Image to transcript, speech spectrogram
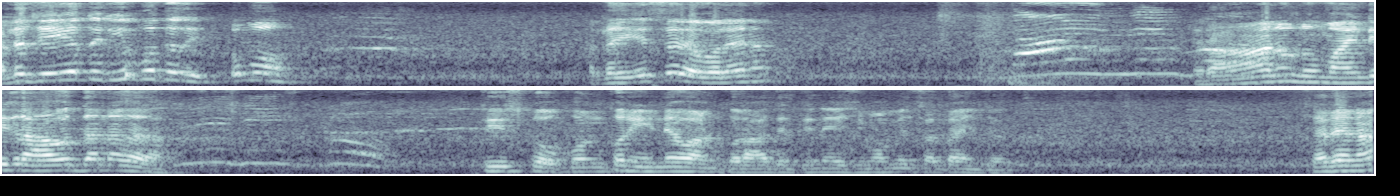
అట్లా చేయొద్దు తిరిగిపోతుంది. అమ్మో అట్లా చేస్తారు ఎవరైనా? రాను నువ్వు మా ఇంటికి రావద్దన్నా కదా. తీసుకో కొనుక్కొని ఇండే వాడుకో రాత్రి తినేసి మమ్మీని సతాయించదు సరేనా?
